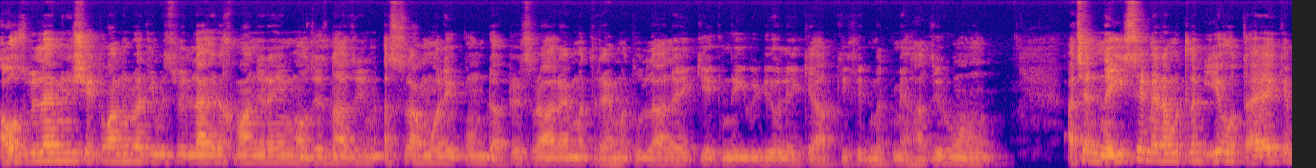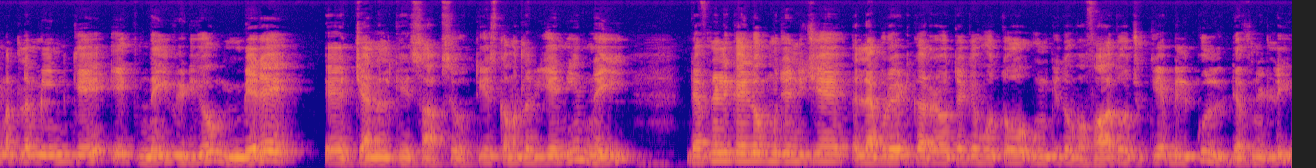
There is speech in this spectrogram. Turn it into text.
अज़बिल्लाशैतवानरजीम मोज़ डॉक्टर सरार अहमद रहमत की एक नई वीडियो लेके आपकी खिदमत में हाजिर हुआ हूँ। अच्छा नई से मेरा मतलब ये होता है कि मतलब मीन के एक नई वीडियो मेरे चैनल के हिसाब से होती है। इसका मतलब ये नहीं है नई। डेफिनेटली कई लोग मुझे नीचे एलेबोरेट कर रहे होते हैं कि वो तो उनकी तो वफात हो चुकी है। बिल्कुल, डेफिनेटली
